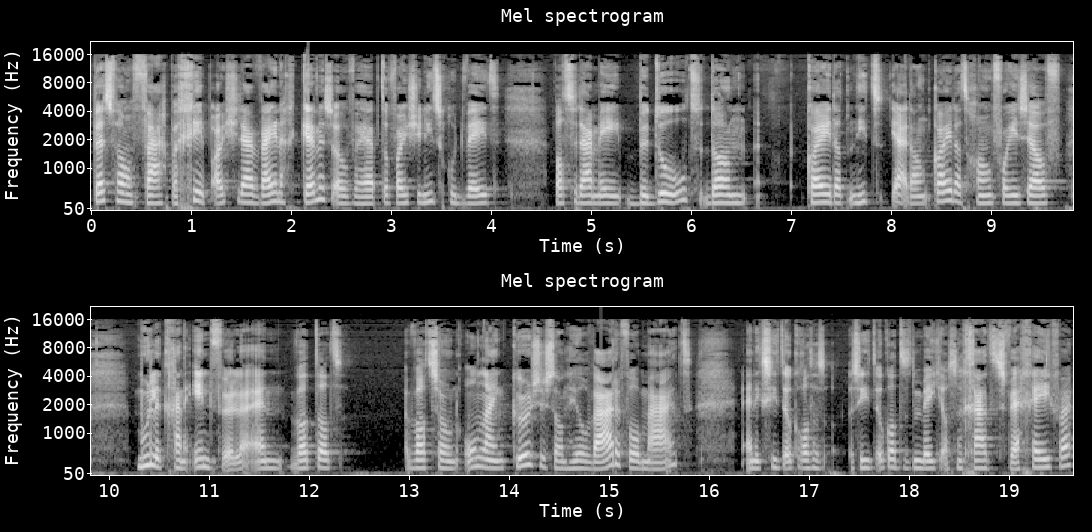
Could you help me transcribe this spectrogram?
best wel een vaag begrip. Als je daar weinig kennis over hebt of als je niet zo goed weet wat ze daarmee bedoelt, dan kan je dat niet, ja, dan kan je dat gewoon voor jezelf moeilijk gaan invullen. En wat dat wat zo'n online cursus dan heel waardevol maakt. En ik zie het, ook altijd, zie het ook altijd een beetje als een gratis weggeven.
